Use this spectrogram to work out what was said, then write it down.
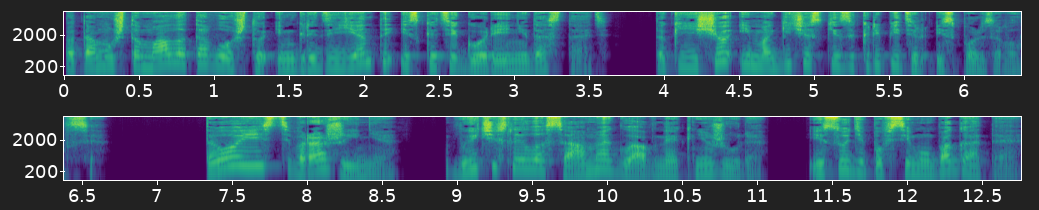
Потому что мало того, что ингредиенты из категории не достать, так еще и магический закрепитель использовался. То есть вражиня, Вычислила самое главное княжуля. И, судя по всему, богатая.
